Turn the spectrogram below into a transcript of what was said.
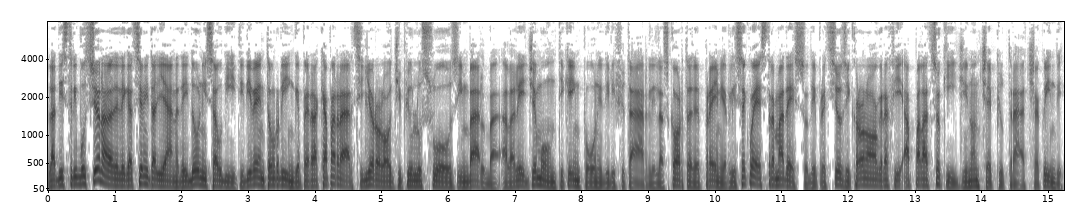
La distribuzione alla delegazione italiana dei doni sauditi diventa un ring per accaparrarsi gli orologi più lussuosi in barba alla legge Monti che impone di rifiutarli. La scorta del Premier li sequestra, ma adesso dei preziosi cronografi a Palazzo Chigi non c'è più traccia. Quindi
